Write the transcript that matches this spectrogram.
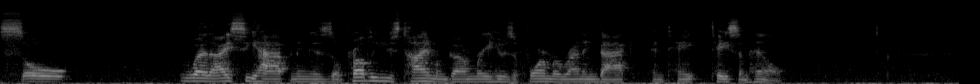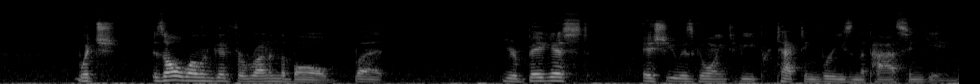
So, what I see happening is they'll probably use Ty Montgomery, who's a former running back, and Tay- Taysom Hill. Which is all well and good for running the ball, but your biggest issue is going to be protecting Brees in the passing game.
